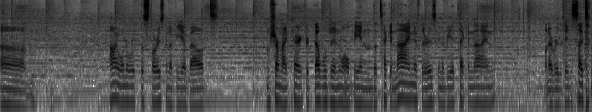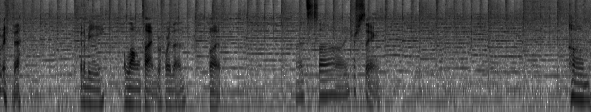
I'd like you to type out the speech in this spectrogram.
Um, now I wonder what the story's gonna be about. I'm sure my character Devil Jin won't be in the Tekken 9 if there is gonna be a Tekken 9 whenever they decide to make that. It's gonna be a long time before then, but that's uh, interesting. Um,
